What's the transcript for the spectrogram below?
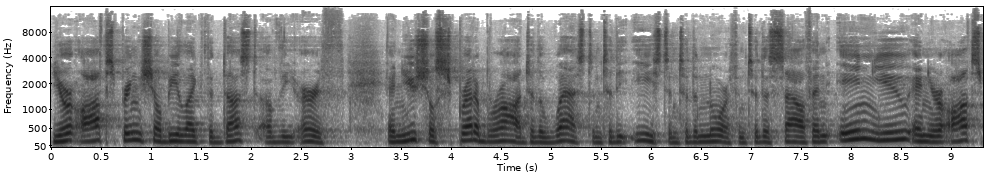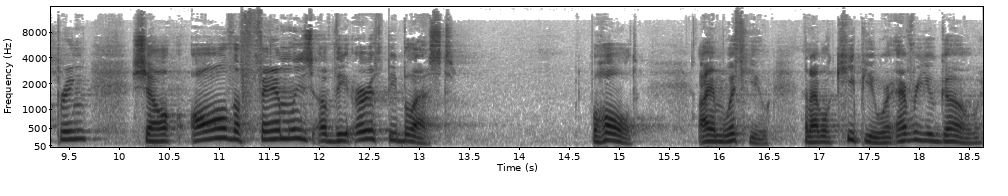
Your offspring shall be like the dust of the earth, and you shall spread abroad to the west and to the east and to the north and to the south. And in you and your offspring shall all the families of the earth be blessed. Behold, I am with you, and I will keep you wherever you go,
